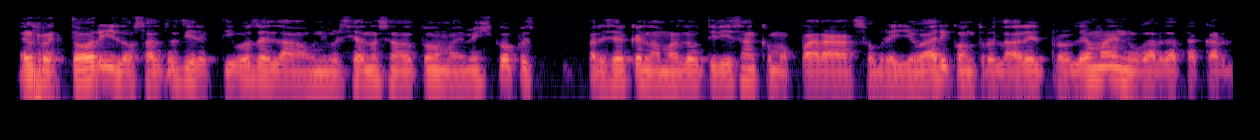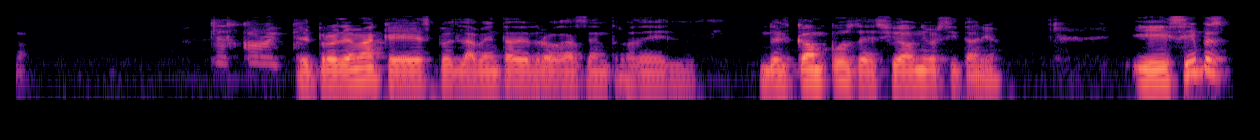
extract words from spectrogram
el rector y los altos directivos de la Universidad Nacional Autónoma de México, pues parece que nada más lo utilizan como para sobrellevar y controlar el problema en lugar de atacarlo. El problema que es pues la venta de drogas dentro del, campus de Ciudad Universitaria. Y sí, pues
